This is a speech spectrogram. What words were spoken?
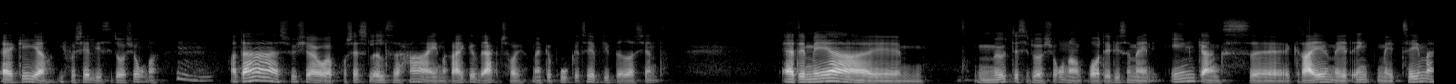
agerer i forskjellige situasjoner. Mm. Og der syns jeg jo at prosessledelse har en rekke verktøy man kan bruke til å bli bedre kjent. Er det mer øh, møtesituasjoner hvor det liksom er en engangsgreie med, et, med et tema,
